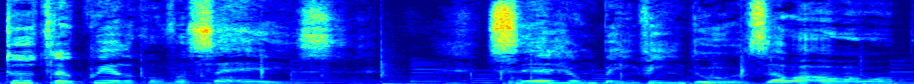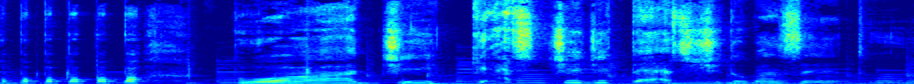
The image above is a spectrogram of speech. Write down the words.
Tudo tranquilo com vocês? Sejam bem-vindos ao, ao, ao, ao podcast de teste do Bazeto.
